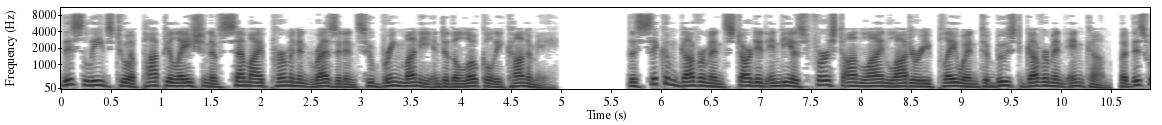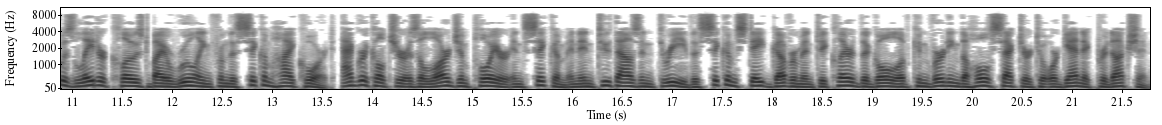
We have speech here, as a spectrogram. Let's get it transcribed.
This leads to a population of semi-permanent residents who bring money into the local economy. The Sikkim government started India's first online lottery Playwin to boost government income, but this was later closed by a ruling from the Sikkim High Court. Agriculture is a large employer in Sikkim, and in 2003 the Sikkim state government declared the goal of converting the whole sector to organic production.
